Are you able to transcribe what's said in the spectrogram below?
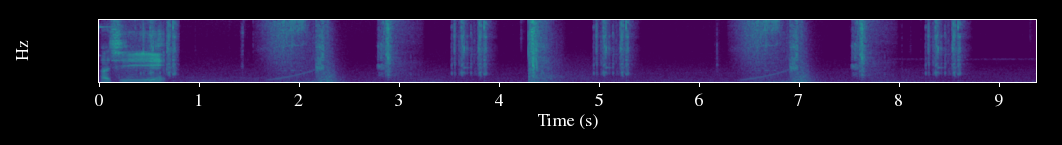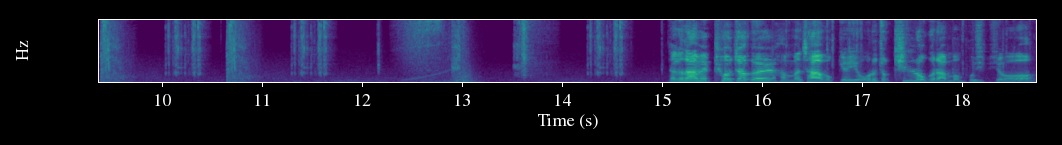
다시 자, 그 다음에 표적을 한번 잡아볼게요. 이 오른쪽 킬로그를 한번 보십시오.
